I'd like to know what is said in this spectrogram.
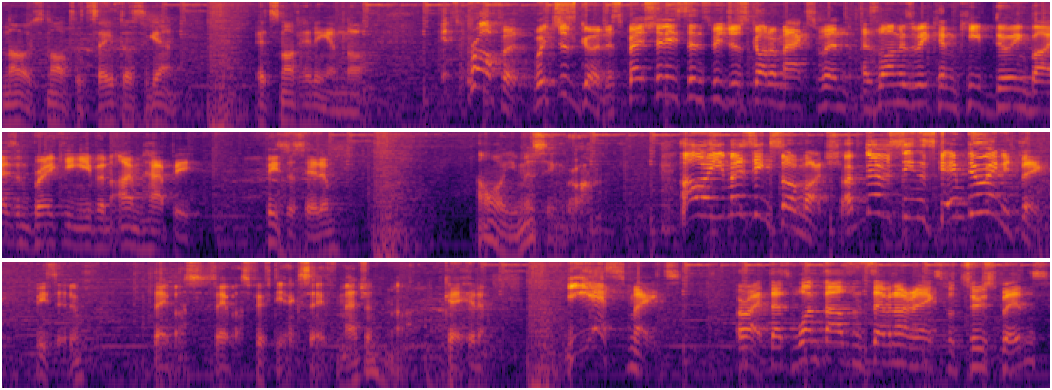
No, it's not. It saved us again. It's not hitting him, no. It's profit, which is good, especially since we just got a max win. As long as we can keep doing buys and breaking even, I'm happy. Please just hit him. How are you missing, bro? How are you missing so much? I've never seen this game do anything. Please hit him. Save us. Save us. 50x save. Imagine. No. Okay, hit him. Yes, mate. All right, that's 1,700x for two spins.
